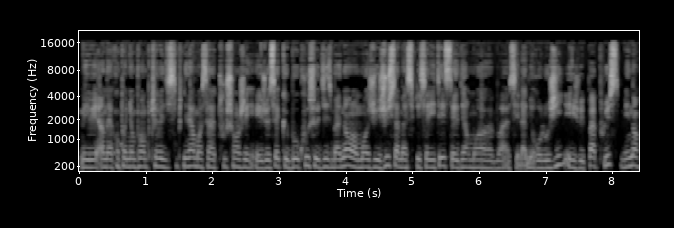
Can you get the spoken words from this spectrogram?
Mais un accompagnement pluridisciplinaire, moi, ça a tout changé. Et je sais que beaucoup se disent, bah non, moi, je vais juste à ma spécialité, c'est-à-dire moi, bah, c'est la neurologie et je vais pas plus. Mais non,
